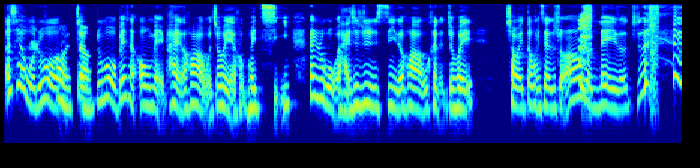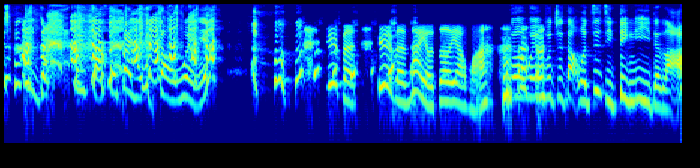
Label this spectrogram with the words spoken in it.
而且我如果就笑如果我变成欧美派的话，我就会也很会骑。但如果我还是日系的话，我可能就会稍微动一下，就说啊我累了，个角色扮演很到位、欸。日本日本派有这样吗？我我也不知道，我自己定义的啦。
